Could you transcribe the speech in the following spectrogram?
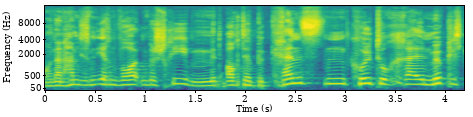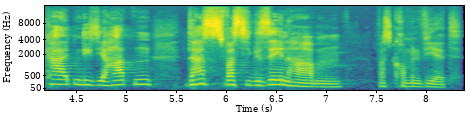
Und dann haben die es mit ihren Worten beschrieben, mit auch der begrenzten kulturellen Möglichkeiten, die sie hatten, das, was sie gesehen haben, was kommen wird.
